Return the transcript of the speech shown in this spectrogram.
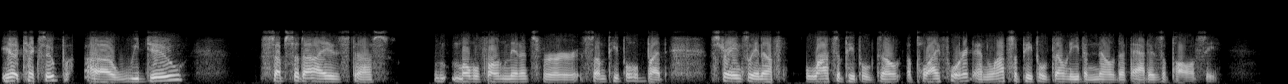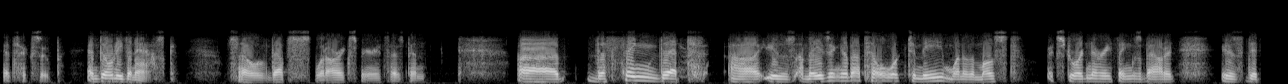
here at TechSoup, uh, we do subsidized uh, mobile phone minutes for some people, but strangely enough, lots of people don't apply for it, and lots of people don't even know that that is a policy at TechSoup, and don't even ask. So that's what our experience has been. Uh, the thing that uh, is amazing about telework to me, one of the most extraordinary things about it, is that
